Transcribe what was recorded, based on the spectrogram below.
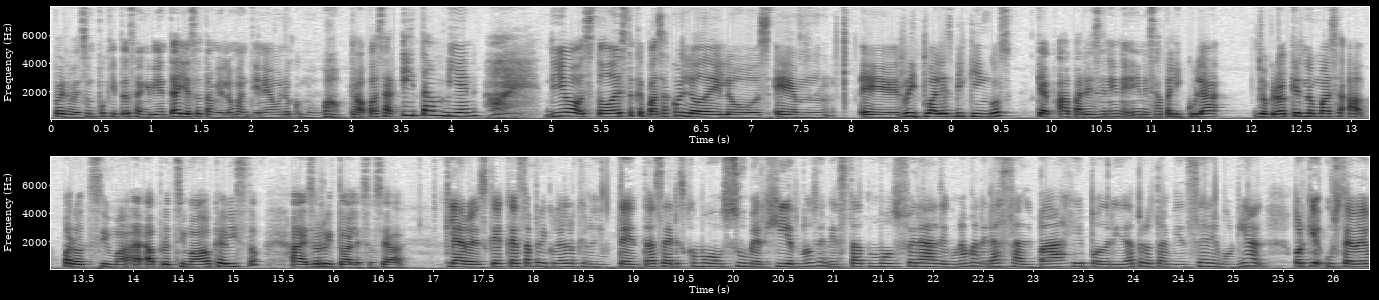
pero es un poquito sangrienta y eso también lo mantiene a uno como, wow, ¿qué va a pasar? Y también, ay, Dios, todo esto que pasa con lo de los em, eh, rituales vikingos que aparecen en, en esa película yo creo que es lo más aproxima- aproximado que he visto a esos rituales, o sea, Claro, es que acá esta película lo que nos intenta hacer es como sumergirnos en esta atmósfera de alguna manera salvaje, podrida, pero también ceremonial. Porque usted ve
